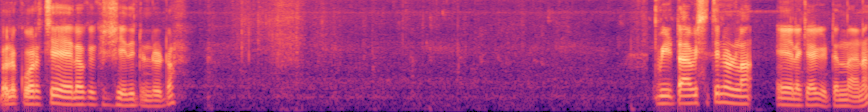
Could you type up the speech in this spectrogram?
അതുപോലെ കുറച്ച് ഏലമൊക്കെ കൃഷി ചെയ്തിട്ടുണ്ട് കേട്ടോ. വീട്ടാവശ്യത്തിനുള്ള ഏലക്ക കിട്ടുന്നതാണ്.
